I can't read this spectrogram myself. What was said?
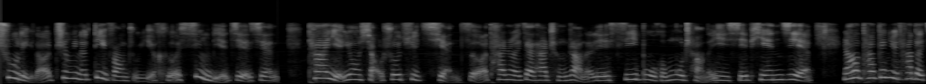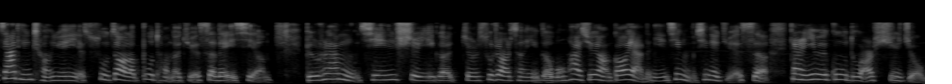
处理了致命的地方主义和性别界限。他也用小说去谴责他认为在他成长的这些西部和牧场的一些偏见，然后他根据他的家庭成员也塑造了不同的角色类型，比如说他母亲是一个就是塑造成一个文化修养高雅的年轻母亲的角色，但是因为孤独而酗酒，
